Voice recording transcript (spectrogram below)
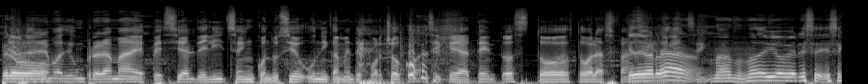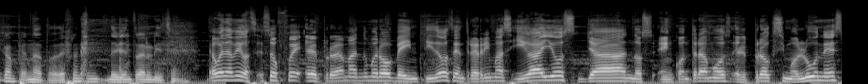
Pero hablaremos de un programa especial de Litzen conducido únicamente por Choco, así que atentos todos, todas las fans que de verdad Litzen. no, no, no debió haber ese, ese campeonato. De frente debió entrar Litzen. Ya bueno amigos, eso fue el programa número 22 de Entre Rimas y Gallos. Ya nos encontramos el próximo lunes.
